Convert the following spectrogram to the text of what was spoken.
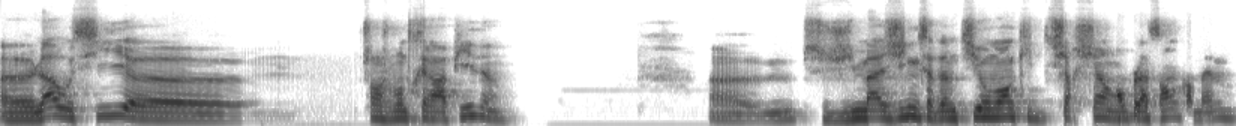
Euh, là aussi, euh, changement très rapide. Euh, J'imagine que fait un petit moment qu'il cherchait un remplaçant quand même.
